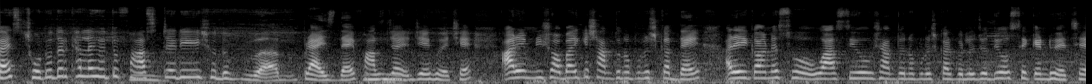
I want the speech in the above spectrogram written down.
গাইস ছোটদের খেলায় হয়তো ফার্স্টেরই শুধু প্রাইজ দেয় ফার্স্ট যে হয়েছে। আর এমনি সবাইকে সান্ত্বনা পুরস্কার দেয়। আর এই কারণে সো- ওয়াসিও সান্ত্বনা পুরস্কার পেল যদিও সেকেন্ড হয়েছে।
